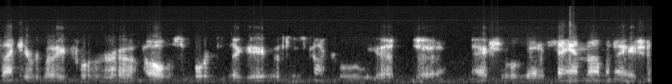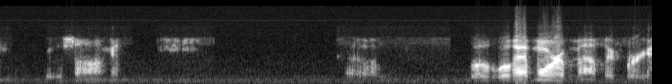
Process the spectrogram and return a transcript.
thank everybody for uh, all the support that they gave us. It was kind of cool. We got uh, actually we got a fan nomination for the song, and um, we'll we'll have more of them out there for you.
